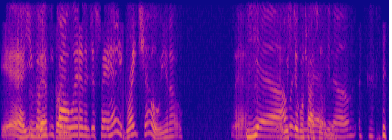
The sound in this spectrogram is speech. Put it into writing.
yeah, you go. You can funny. call in and just say, "Hey, great show," you know. Yeah. Yeah, I we still gonna try that, something. You know.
